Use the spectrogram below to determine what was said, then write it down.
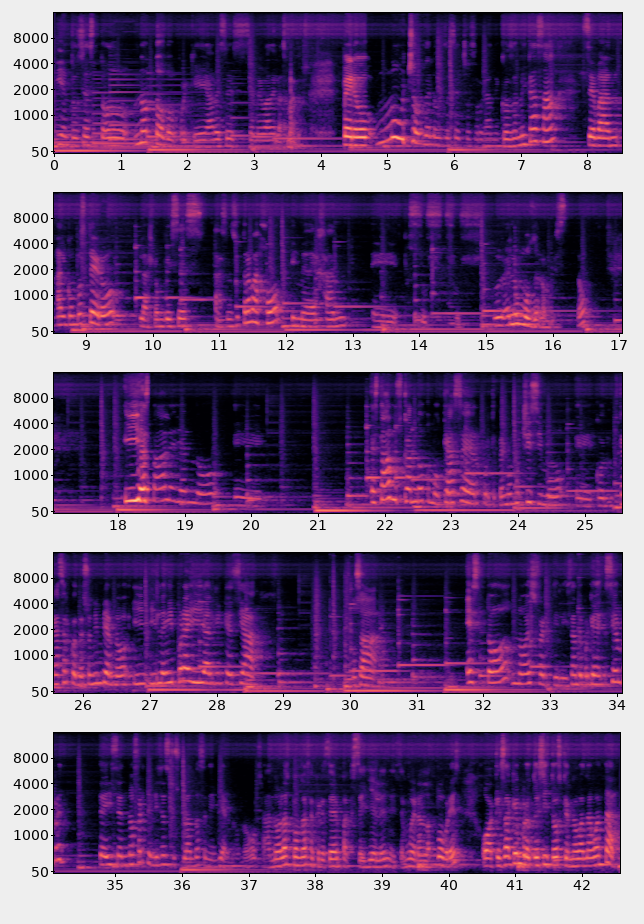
Y entonces todo, no todo, porque a veces se me va de las manos, pero muchos de los desechos orgánicos de mi casa se van al compostero, las lombrices hacen su trabajo y me dejan eh, pues, el humus de lombriz, ¿no? Y estaba leyendo, eh, estaba buscando como qué hacer, porque tengo muchísimo eh, con, qué hacer con eso en invierno, y, y leí por ahí a alguien que decía, o sea, esto no es fertilizante, porque siempre te dicen no fertilices tus plantas en invierno, ¿no? O sea, no las pongas a crecer para que se hielen y se mueran las pobres, o a que saquen brotecitos que no van a aguantar.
